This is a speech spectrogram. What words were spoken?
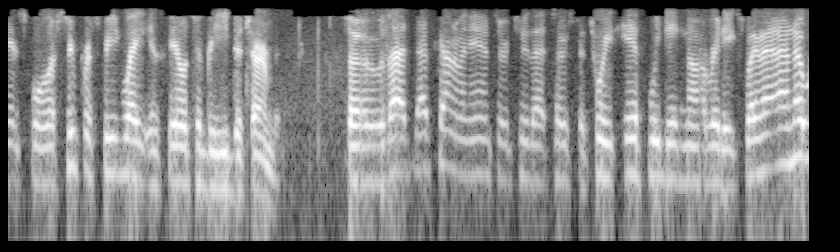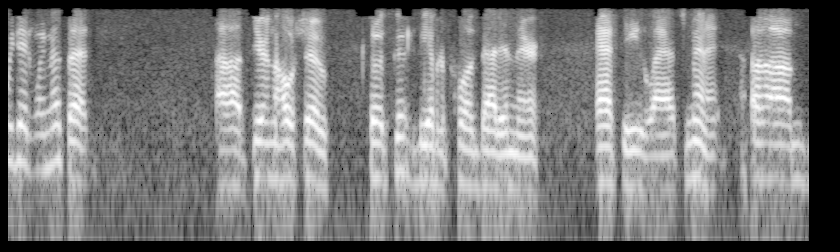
8-inch spoiler. Super speedway is still to be determined. So that that's kind of an answer to that toasted tweet if we didn't already explain that. I know we didn't. We missed that uh, during the whole show. So it's good to be able to plug that in there at the last minute. Um,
